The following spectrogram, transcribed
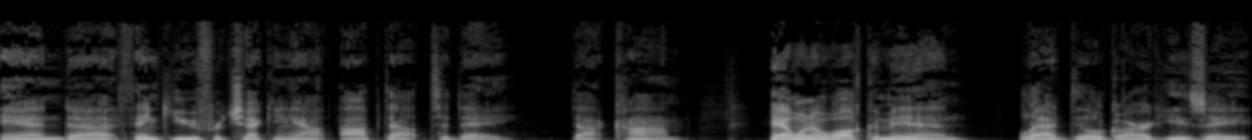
And uh, thank you for checking out optouttoday.com. Hey, I want to welcome in Lad Dilgard. He's a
